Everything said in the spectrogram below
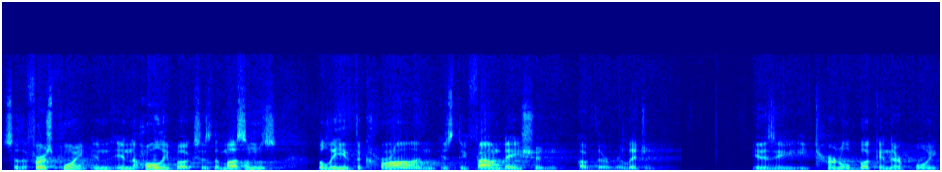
So the first point in, in the holy books is the Muslims believe the Quran is the foundation of their religion. It is an eternal book in their point,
